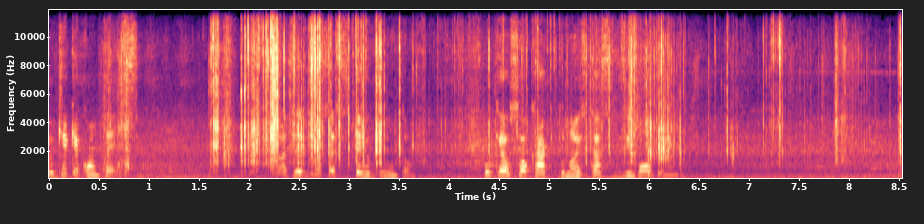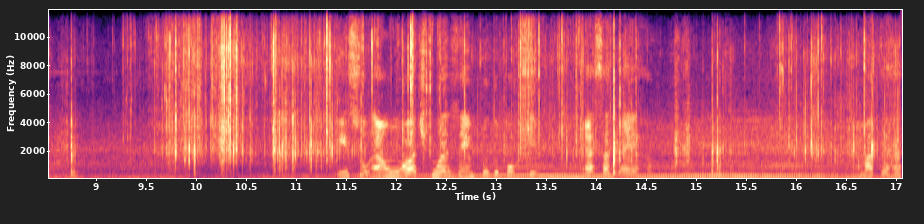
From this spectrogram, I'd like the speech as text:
O que que acontece? Às vezes vocês se perguntam por que o seu cacto não está se desenvolvendo. Isso é um ótimo exemplo do porquê. Essa terra uma terra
